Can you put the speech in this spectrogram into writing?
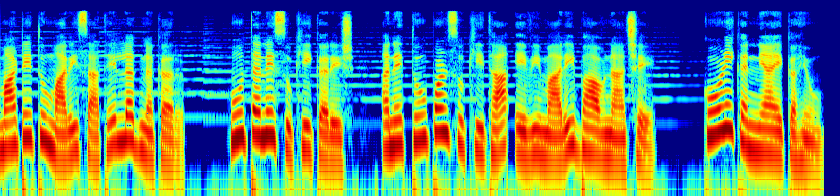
માટે તું મારી સાથે લગ્ન કર. હું તને સુખી કરીશ અને તું પણ સુખી થા એવી મારી ભાવના છે. કોળી કન્યાએ કહ્યું,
